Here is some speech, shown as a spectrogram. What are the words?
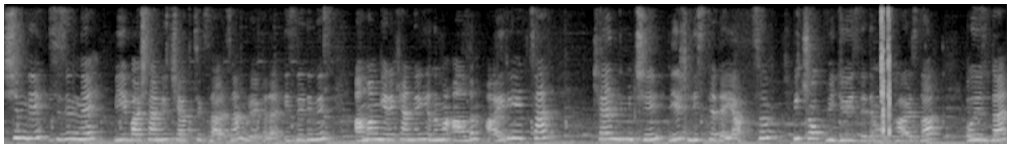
Şimdi sizinle bir başlangıç yaptık zaten buraya kadar izlediniz. Almam gerekenleri yanıma aldım. Ayrıyetten kendim için bir liste de yaptım. Birçok video izledim bu tarzda. O yüzden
